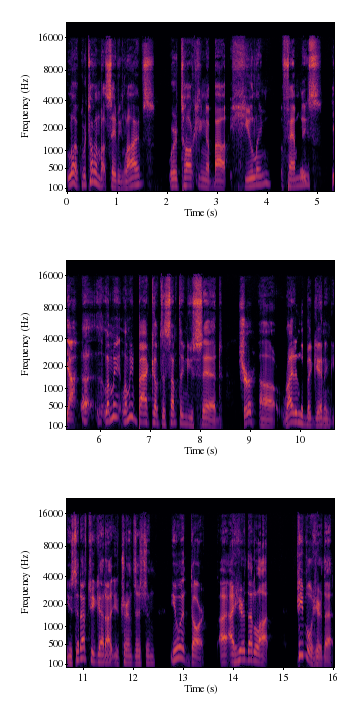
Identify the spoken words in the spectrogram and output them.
Look we're talking about saving lives. We're talking about healing families. Yeah. Uh, let me let me back up to something you said sure. uh, right in the beginning. You said after you got out your transition you went dark. I, I hear that a lot people hear that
